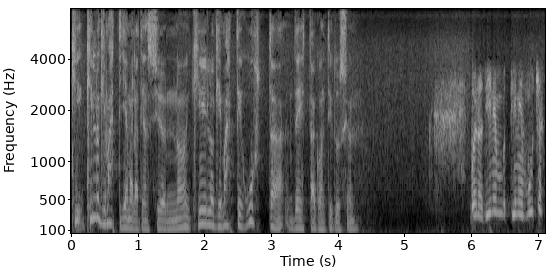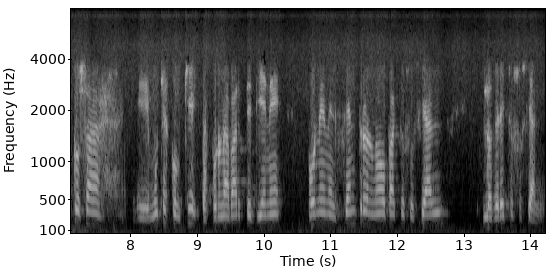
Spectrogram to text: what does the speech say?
¿qué, es lo que más te llama la atención? ¿no? ¿Qué es lo que más te gusta de esta constitución? Bueno, tiene, tiene muchas cosas, eh, muchas conquistas. Por una parte, tiene pone en el centro del nuevo pacto social los derechos sociales.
